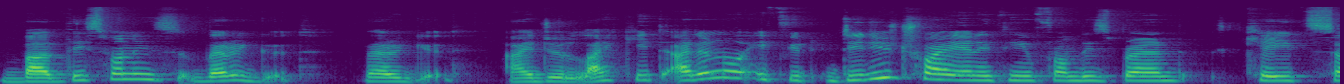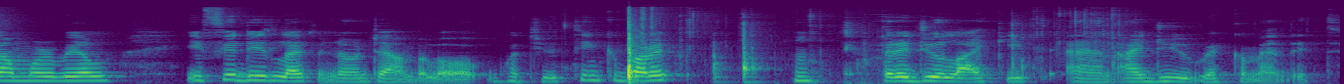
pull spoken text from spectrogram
But this one is very good, very good. I do like it. I don't know if you did you try anything from this brand, Kate Somerville? If you did, let me know down below what you think about it. Hmm. but I do like it and I do recommend it.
